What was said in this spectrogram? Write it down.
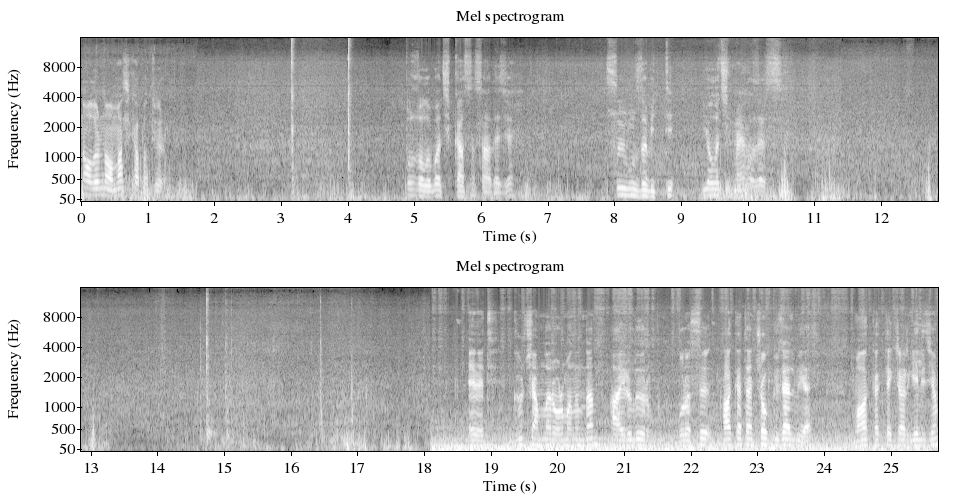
Ne olur ne olmaz kapatıyorum. Buzdolabı açık kalsın sadece. Suyumuz da bitti. Yola çıkmaya hazırız. Evet, Gürçamlar Ormanı'ndan ayrılıyorum. Burası hakikaten çok güzel bir yer. Muhakkak tekrar geleceğim.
